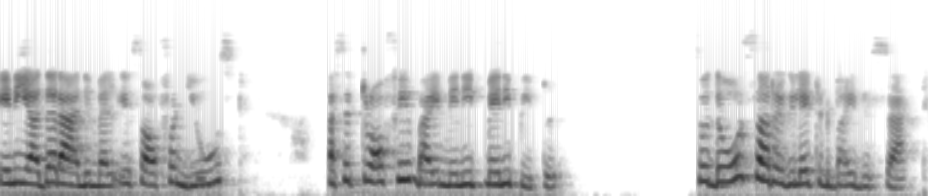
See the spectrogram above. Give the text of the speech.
any other animal is often used as a trophy by many many people. So those are regulated by this act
